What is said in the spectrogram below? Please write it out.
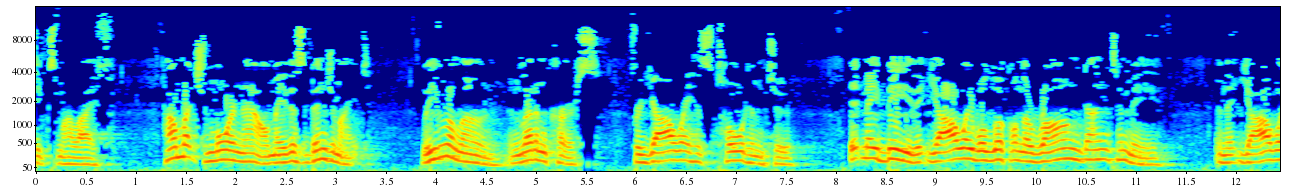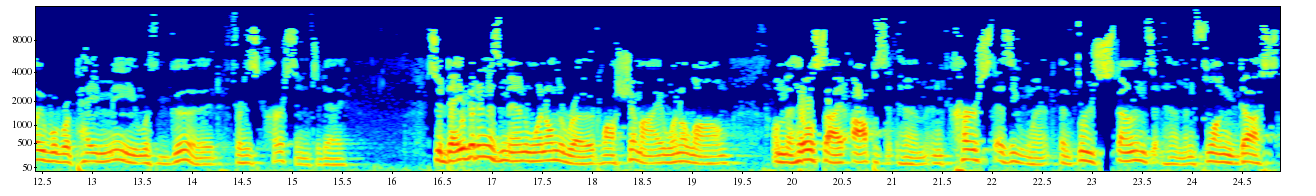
seeks my life. How much more now may this Benjamite? Leave him alone and let him curse, for Yahweh has told him to. It may be that Yahweh will look on the wrong done to me, and that Yahweh will repay me with good for his cursing today. So David and his men went on the road, while Shimei went along on the hillside opposite him, and cursed as he went, and threw stones at him, and flung dust.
